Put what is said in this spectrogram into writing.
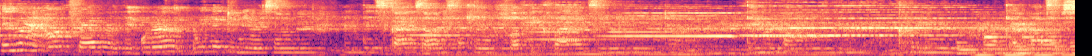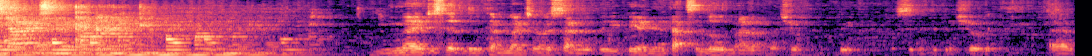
They went on forever. They, when I, we lived in Arizona, and the skies always had little fluffy clouds, and they You may have just heard a little kind of motorised sound at the, the end there. That's a lawnmower, I'm not sure. Be significant, surely. Um,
